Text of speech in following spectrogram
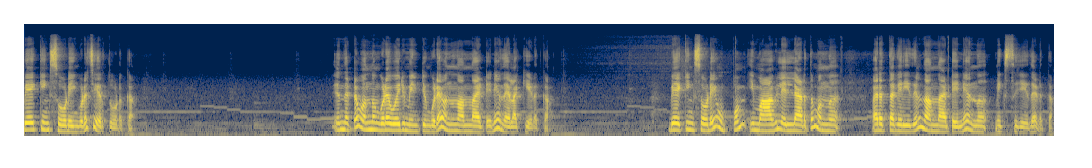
ബേക്കിംഗ് സോഡയും കൂടെ ചേർത്ത് കൊടുക്കാം. എന്നിട്ട് ഒന്നും കൂടെ ഒരു മിനിറ്റും കൂടെ ഒന്ന് നന്നായിട്ട് ഇനി ഒന്ന് ഇളക്കിയെടുക്കാം. ബേക്കിംഗ് സോഡയും ഉപ്പും ഈ മാവിൽ എല്ലായിടത്തും ഒന്ന് വരത്തക രീതിയിൽ നന്നായിട്ട് ഇനി ഒന്ന് മിക്സ് ചെയ്തെടുക്കാം.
